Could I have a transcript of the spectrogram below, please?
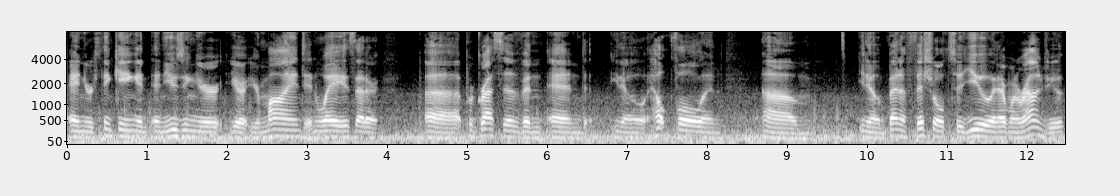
and you're thinking and, and using your, your, your mind in ways that are uh, progressive and, and, you know, helpful and, um, you know, beneficial to you and everyone around you.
